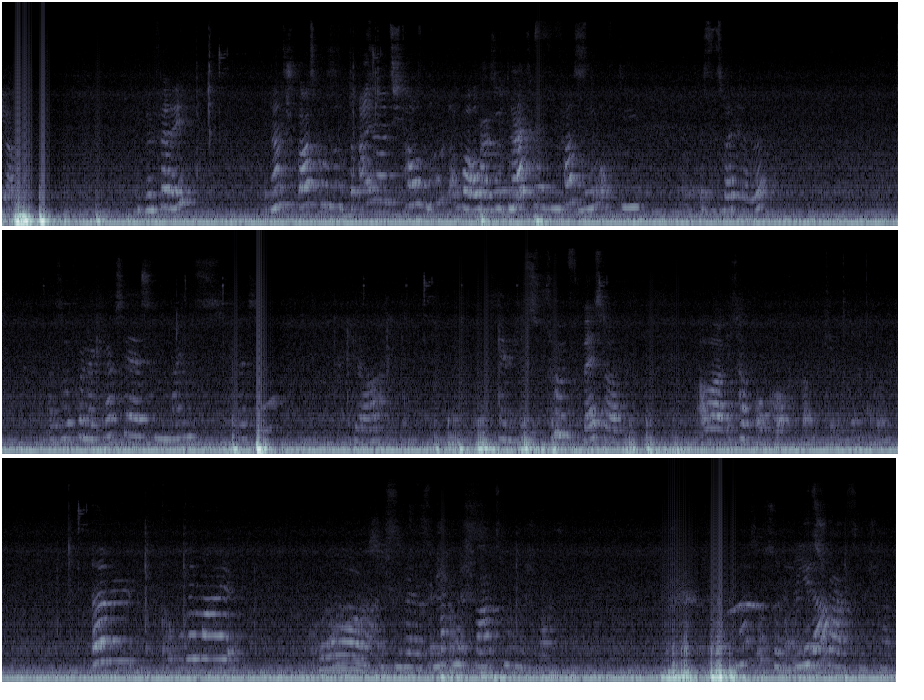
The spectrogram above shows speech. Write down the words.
ja, ich bin fertig. Den ganzen Spaß kostet 93.000 kommt aber auch Also knapp 3.000 fast auf die. Das ist zwei Klasse. Also von der Klasse her ist meins besser. Ja, Nämlich ist fünf besser. Aber ich habe auch auch beim Kind drin. Also. Ähm, gucken wir mal. Boah, schießen wir das. Wir machen wir schwarz, machen wir schwarz. Das ist auch so ein Und jetzt Lila. schwarz, nicht schwarz.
